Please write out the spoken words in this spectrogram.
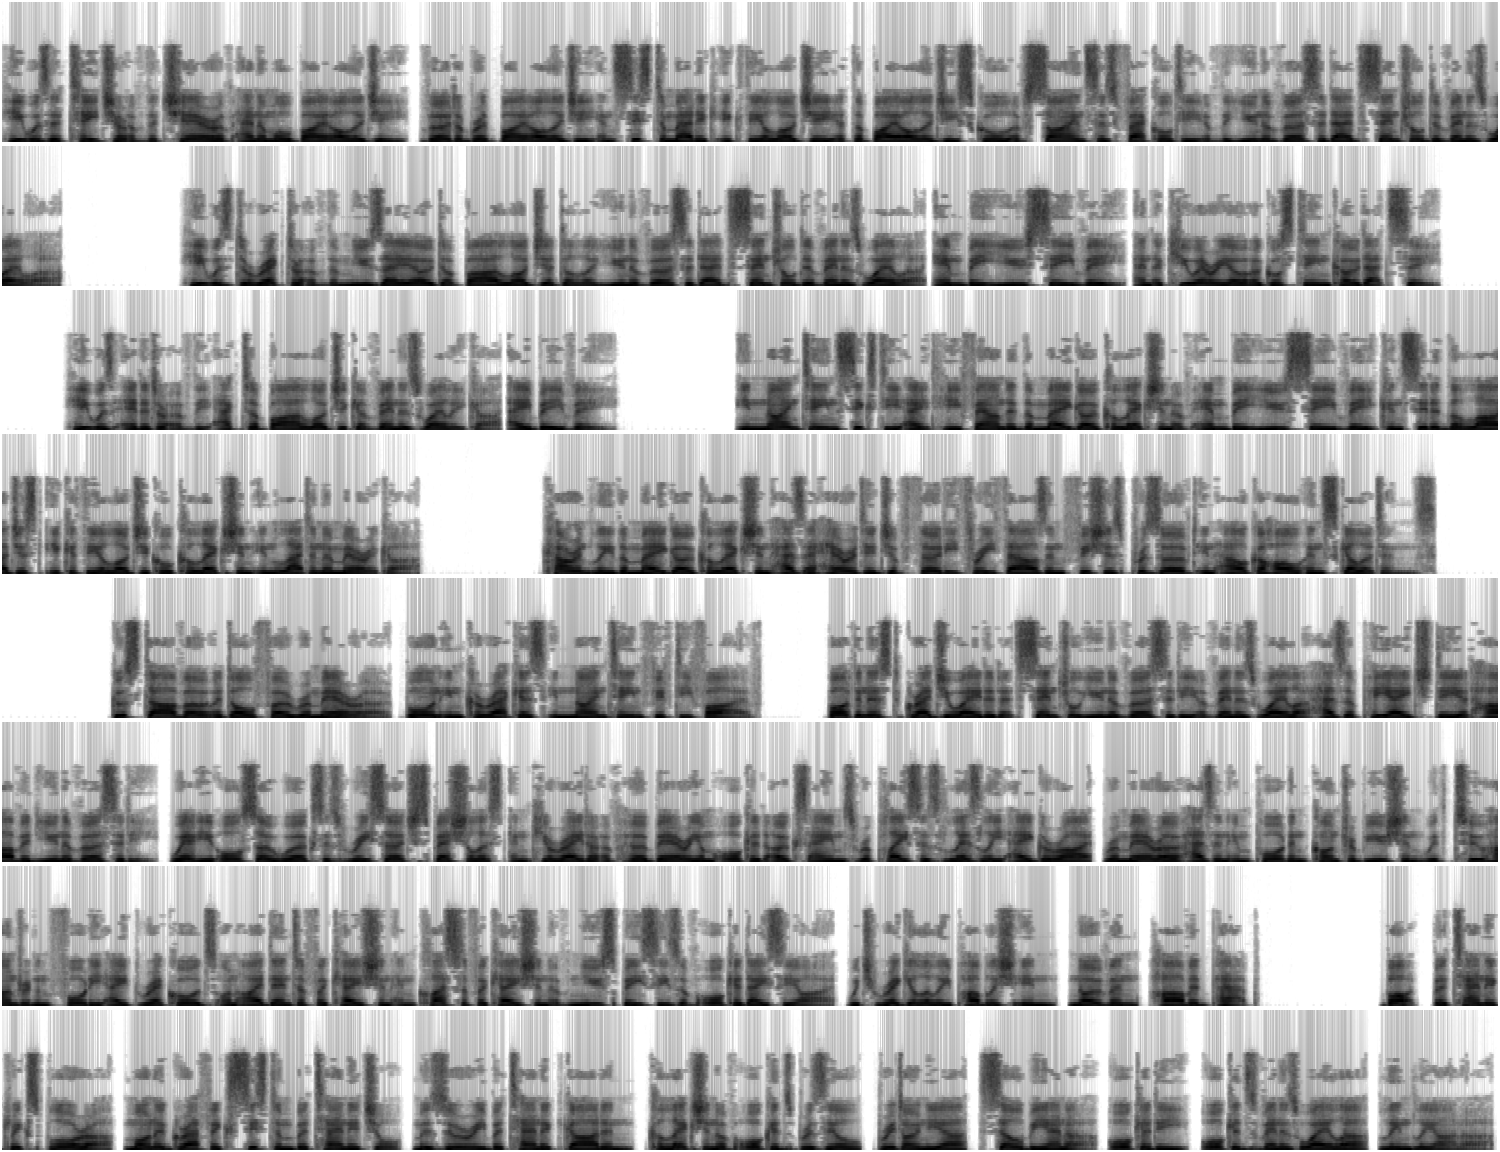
He was a teacher of the Chair of Animal Biology, Vertebrate Biology and Systematic Ichthyology at the Biology School of Sciences Faculty of the Universidad Central de Venezuela. He was director of the Museo de Biología de la Universidad Central de Venezuela and Acuario Agustín Codazzi. He was editor of the Acta Biologica Venezuelica ABV. In 1968 he founded the Mago collection of MBUCV considered the largest ichthyological collection in Latin America. Currently the Mago collection has a heritage of 33,000 fishes preserved in alcohol and skeletons. Gustavo Adolfo Romero, born in Caracas in 1955, Botanist graduated at Central University of Venezuela has a Ph.D. at Harvard University, where he also works as research specialist and curator of herbarium Orchid Oakes Ames replaces Leslie A. Garay. Romero has an important contribution with 248 records on identification and classification of new species of Orchidaceae, which regularly publish in, Novon, Harvard Pap. Bot, Botanic Explorer, Monographic System Botanical, Missouri Botanic Garden, Collection of Orchids Brazil, Brittonia, Selbiana, Orchidea, Orchids Venezuela, Lindleyana.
